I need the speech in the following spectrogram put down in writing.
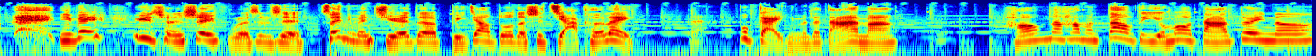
你被玉纯说服了是不是？所以你们觉得比较多的是甲壳类，对，不改你们的答案吗？好，那他们到底有没有答对呢？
